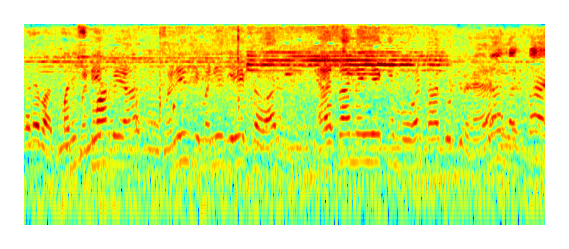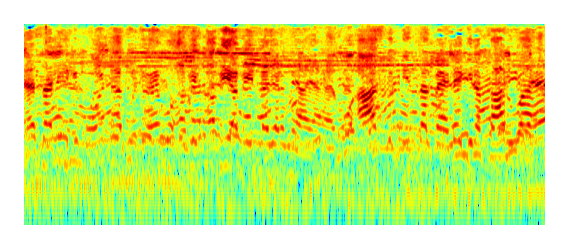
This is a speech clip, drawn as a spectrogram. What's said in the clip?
धन्यवाद। मनीष मनीष कुमार? मनीष जी मनीष जी एक सवाल। ऐसा नहीं है कि मोहन ठाकुर जो है ऐसा नहीं है कि मोहन ठाकुर जो है वो अभी अभी अभी नज़र में आया है। वो आज से तीन साल पहले गिरफ़्तार हुआ है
